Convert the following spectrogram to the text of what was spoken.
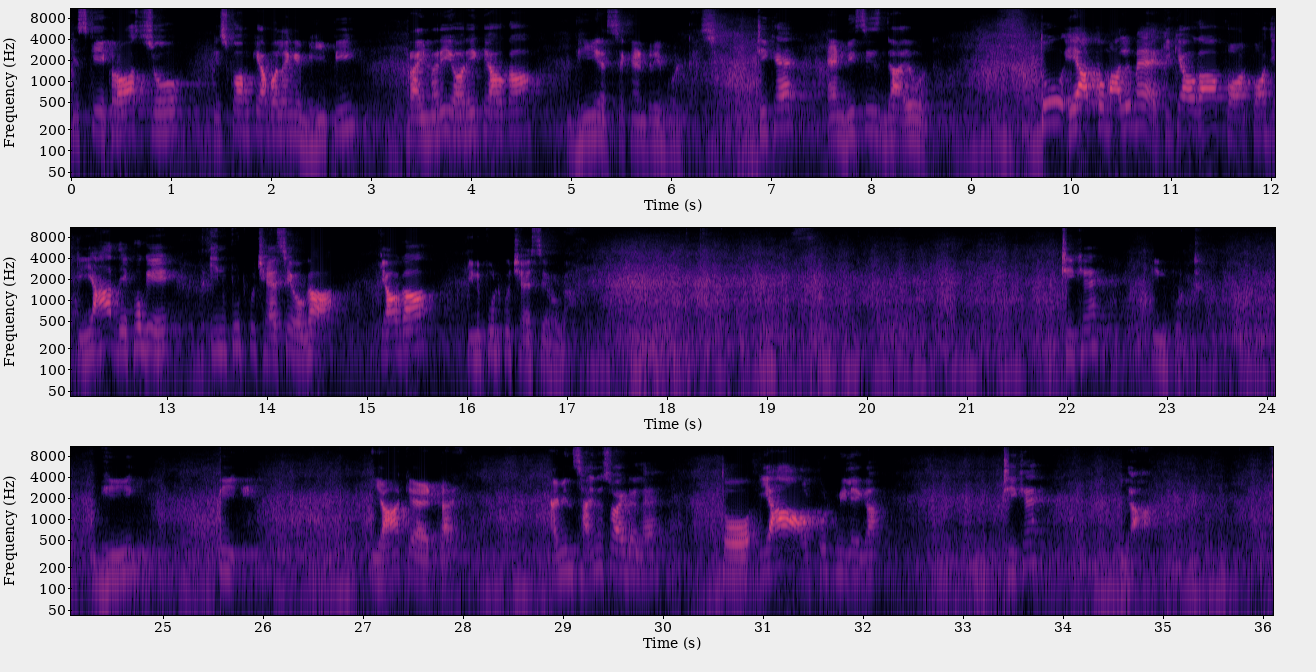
इसके क्रॉस जो, इसको हम क्या बोलेंगे? वीपी प्राइमरी और ये क्या होगा? वी एस सेकेंडरी वोल्टेज ठीक है? एंड दिस इज़ डायोड तो ये आपको मालूम है कि क्या होगा? फॉर पॉजिटिव यहाँ देखोगे इनपुट कुछ ऐसे होगा। क्या होगा? इनपुट कुछ ऐसे होगा। ठीक है? इनपुट भी पी यहाँ क्या है? टाइम आई मीन साइनोसॉइडल है। तो यहाँ आउटपुट मिलेगा। ठीक है? यहाँ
